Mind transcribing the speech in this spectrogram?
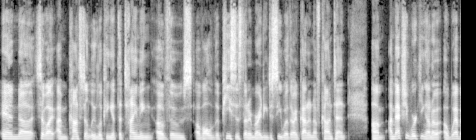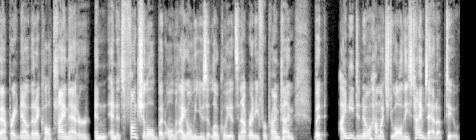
And uh, so I, am constantly looking at the timing of those, of all of the pieces that I'm writing to see whether I've got enough content. Um, I'm actually working on a, a, web app right now that I call Time Adder, and, and it's functional, but only I only use it locally. It's not ready for prime time. But I need to know how much do all these times add up to.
